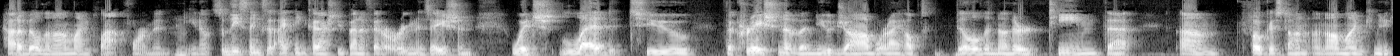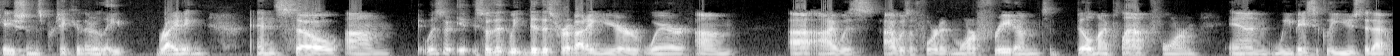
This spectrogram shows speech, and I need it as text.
how to build an online platform and mm. you know some of these things that I think could actually benefit our organization, which led to the creation of a new job where I helped build another team that um, focused on, on online communications, particularly writing. And so um, it was so that we did this for about a year, where um, uh, I was I was afforded more freedom to build my platform, and we basically used it at,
